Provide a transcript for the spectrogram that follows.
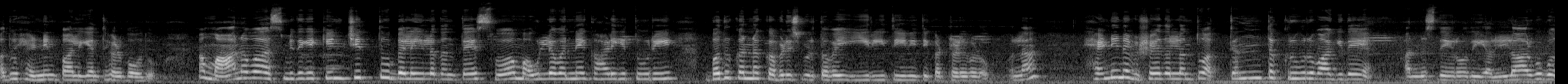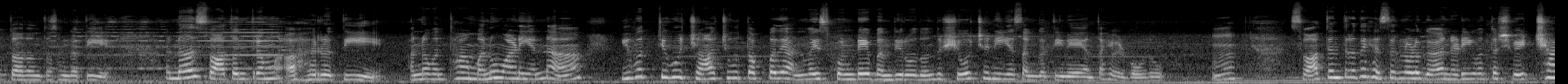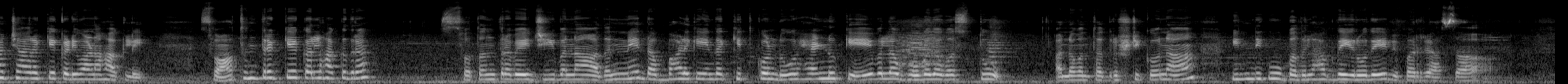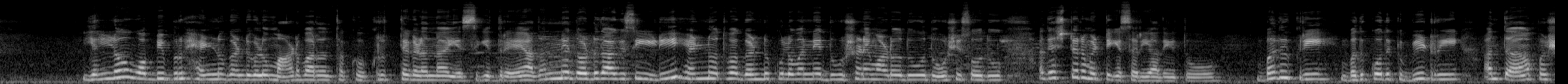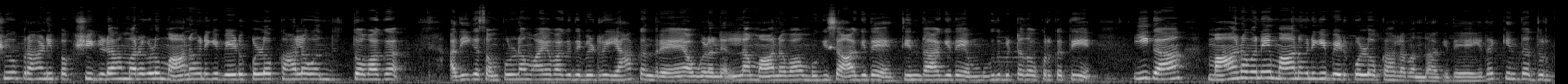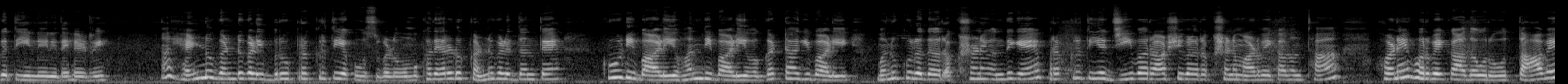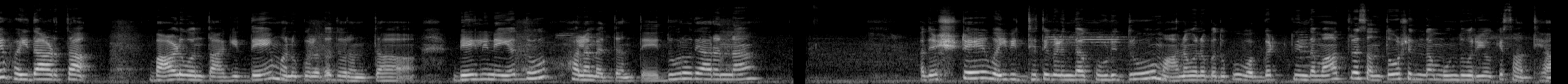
ಅದು ಹೆಣ್ಣಿನ ಪಾಲಿಗೆ ಅಂತ ಹೇಳ್ಬೋದು. ಮಾನವ ಅಸ್ಮಿತೆಗೆ ಕಿಂಚಿತ್ತೂ ಬೆಲೆ ಇಲ್ಲದಂತೆ ಸ್ವಮೌಲ್ಯವನ್ನೇ ಗಾಳಿಗೆ ತೂರಿ ಬದುಕನ್ನು ಕಬಳಿಸಿಬಿಡ್ತವೆ ಈ ರೀತಿ ನೀತಿ ಕಟ್ಟಳೆಗಳು, ಅಲ್ಲ? ಹೆಣ್ಣಿನ ವಿಷಯದಲ್ಲಂತೂ ಅತ್ಯಂತ ಕ್ರೂರವಾಗಿದೆ ಅನ್ನಿಸದೇ ಇರೋದು ಎಲ್ಲರಿಗೂ ಗೊತ್ತಾದಂಥ ಸಂಗತಿ. ನ ಸ್ವಾತಂತ್ರ್ಯಂ ಅರ್ಹತಿ ಅನ್ನುವಂಥ ಮನುವಾಣಿಯನ್ನು ಇವತ್ತಿಗೂ ಚಾಚು ತಪ್ಪದೆ ಅನ್ವಯಿಸ್ಕೊಂಡೇ ಬಂದಿರೋದೊಂದು ಶೋಚನೀಯ ಸಂಗತಿನೇ ಅಂತ ಹೇಳ್ಬೋದು. ಸ್ವಾತಂತ್ರ್ಯದ ಹೆಸರಿನೊಳಗೆ ನಡೆಯುವಂಥ ಸ್ವೇಚ್ಛಾಚಾರಕ್ಕೆ ಕಡಿವಾಣ ಹಾಕಲಿ. ಸ್ವಾತಂತ್ರ್ಯಕ್ಕೆ ಕಲ್ಲು ಹಾಕಿದ್ರೆ? ಸ್ವತಂತ್ರವೇ ಜೀವನ, ಅದನ್ನೇ ದಬ್ಬಾಳಿಕೆಯಿಂದ ಕಿತ್ಕೊಂಡು ಹೆಣ್ಣು ಕೇವಲ ಭೋಗದ ವಸ್ತು ಅನ್ನುವಂಥ ದೃಷ್ಟಿಕೋನ ಇಂದಿಗೂ ಬದಲಾಗದೇ ಇರೋದೇ ವಿಪರ್ಯಾಸ. ಎಲ್ಲೋ ಒಬ್ಬಿಬ್ಬರು ಹೆಣ್ಣು ಗಂಡುಗಳು ಮಾಡಬಾರ್ದಂಥ ಕೃತ್ಯಗಳನ್ನು ಎಸಗಿದ್ರೆ ಅದನ್ನೇ ದೊಡ್ಡದಾಗಿಸಿ ಇಡೀ ಹೆಣ್ಣು ಅಥವಾ ಗಂಡು ಕುಲವನ್ನೇ ದೂಷಣೆ ಮಾಡೋದು, ದೋಷಿಸೋದು, ಅದೆಷ್ಟರ ಮಟ್ಟಿಗೆ ಸರಿಯಾದೀತು? ಬದುಕ್ರಿ, ಬದುಕೋದಕ್ಕೆ ಬಿಡ್ರಿ ಅಂತ ಪಶು, ಪ್ರಾಣಿ, ಪಕ್ಷಿ, ಗಿಡ, ಮರಗಳು ಮಾನವನಿಗೆ ಬೇಡಿಕೊಳ್ಳೋ ಕಾಲ ಒಂದಿತ್ತು ಅವಾಗ. ಅದೀಗ ಸಂಪೂರ್ಣ ಮಾಯವಾಗಿದೆ ಬಿಡ್ರಿ. ಯಾಕಂದರೆ ಅವುಗಳನ್ನೆಲ್ಲ ಮಾನವ ಮುಗಿಸ ಆಗಿದೆ ತಿಂದಾಗಿದೆ ಮುಗಿದು ಬಿಟ್ಟದ ಕತಿ. ಈಗ ಮಾನವನೇ ಮಾನವನಿಗೆ ಬೇಡಿಕೊಳ್ಳೋ ಕಾಲ ಬಂದಾಗಿದೆ. ಇದಕ್ಕಿಂತ ದುರ್ಗತಿ ಇನ್ನೇನಿದೆ ಹೇಳ್ರಿ? ಹೆಣ್ಣು ಗಂಡುಗಳಿಬ್ಬರು ಪ್ರಕೃತಿಯ ಕೂಸುಗಳು ಮುಖದೆರಡು ಕಣ್ಣುಗಳಿದ್ದಂತೆ ಕೂಡಿ ಬಾಳಿ, ಹೊಂದಿ ಬಾಳಿ, ಒಗ್ಗಟ್ಟಾಗಿ ಬಾಳಿ, ಮನುಕುಲದ ರಕ್ಷಣೆಯೊಂದಿಗೆ ಪ್ರಕೃತಿಯ ಜೀವರಾಶಿಗಳ ರಕ್ಷಣೆ ಮಾಡಬೇಕಾದಂಥ ಹೊಣೆ ಹೊರಬೇಕಾದವರು ತಾವೇ ಹೊಯ್ದಾಡ್ತಾ ಬಾಳುವಂತಾಗಿದ್ದೇ ಮನುಕುಲದ ದುರಂತ. ಬೇಲಿನ ಎದ್ದು ಹೊಲಮೆದ್ದಂತೆ ದೂರೋದು ಯಾರನ್ನ ಅದೆಷ್ಟೇ ವೈವಿಧ್ಯತೆಗಳಿಂದ ಕೂಡಿದ್ರೂ ಮಾನವನ ಬದುಕು ಒಗ್ಗಟ್ಟಿನಿಂದ ಮಾತ್ರ ಸಂತೋಷದಿಂದ ಮುಂದುವರಿಯೋಕೆ ಸಾಧ್ಯ.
